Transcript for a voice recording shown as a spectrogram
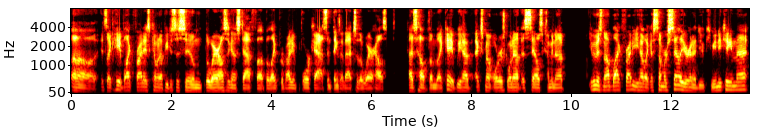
uh, it's like, hey, Black Friday's coming up. You just assume the warehouse is going to staff up, but like providing forecasts and things like that to the warehouse has helped them. Like, hey, we have X amount orders going out. This sales coming up. Even if it's not Black Friday, you have like a summer sale you're going to do. Communicating that.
